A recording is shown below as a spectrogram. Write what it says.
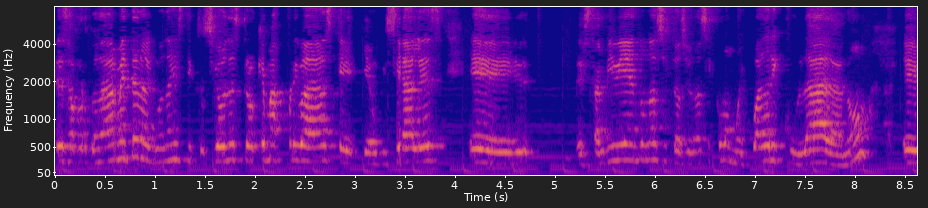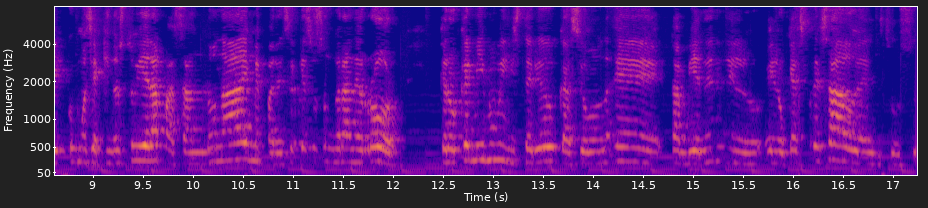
desafortunadamente en algunas instituciones, creo que más privadas que, que oficiales, están viviendo una situación así como muy cuadriculada, ¿no? Eh, como si aquí no estuviera pasando nada y me parece que eso es un gran error. Creo que el mismo Ministerio de Educación eh, también en, lo, que ha expresado en sus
